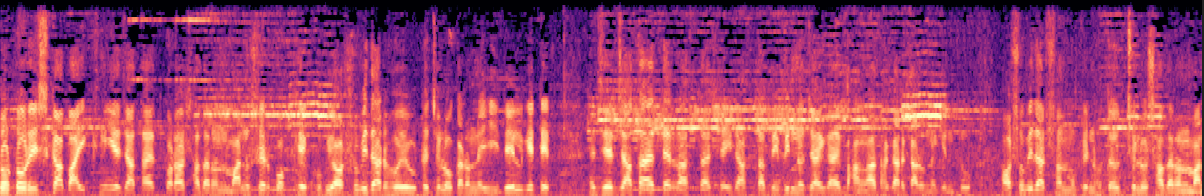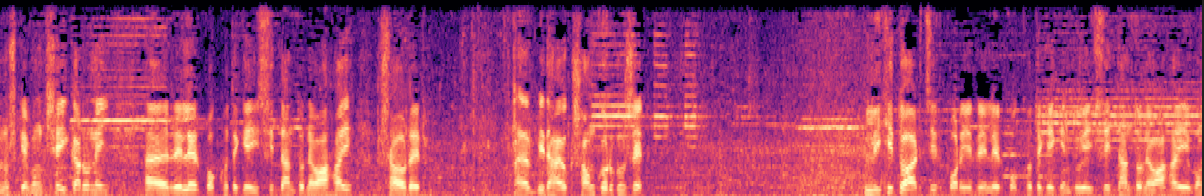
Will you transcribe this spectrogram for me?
টোটো রিক্সা, বাইক নিয়ে যাতায়াত করা সাধারণ মানুষের পক্ষে খুবই অসুবিধার হয়ে উঠেছিল কারণ এই রেলগেটের যে যাতায়াতের রাস্তা, সেই রাস্তা বিভিন্ন জায়গায় ভাঙা থাকার কারণে কিন্তু অসুবিধার সম্মুখীন হতে হচ্ছিল সাধারণ মানুষকে এবং সেই কারণেই রেলের পক্ষ থেকে এই সিদ্ধান্ত নেওয়া হয়। শহরের বিধায়ক শঙ্কর ঘোষের লিখিত আর্জির পরে রেলের পক্ষ থেকে কিন্তু এই সিদ্ধান্ত নেওয়া হয় এবং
